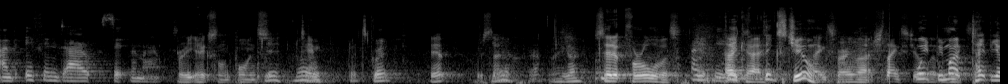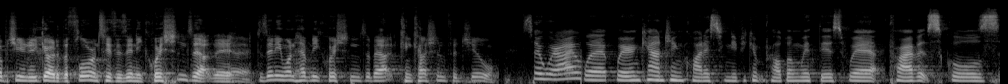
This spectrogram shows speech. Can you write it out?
and if in doubt, sit them out. Three excellent points. Yeah, no, Tim. That's great. Yep. Yeah. yeah. there you go. Set it for all of us. Thank you. Okay. Thanks, Gill. Thanks very much. Thanks, Gill. We, we might take the opportunity to go to the floor and see if there's any questions out there. Yeah. Does anyone have any questions about concussion for Gill? So, where I work, we're encountering quite a significant problem with this where private schools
